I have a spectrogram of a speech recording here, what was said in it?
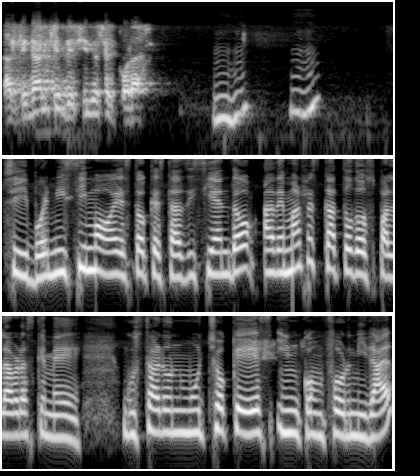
Al final quien decide es el coraje. Sí, buenísimo esto que estás diciendo. Además, rescato dos palabras que me gustaron mucho, que es inconformidad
